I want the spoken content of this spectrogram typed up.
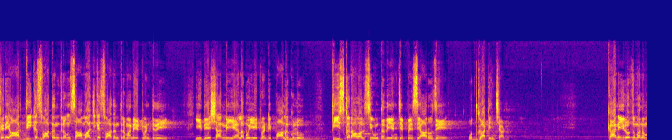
కానీ ఆర్థిక స్వాతంత్రం సామాజిక స్వాతంత్రం అనేటువంటిది ఈ దేశాన్ని ఏలబోయేటువంటి పాలకులు తీసుకురావాల్సి ఉంటుంది అని చెప్పేసి ఆ రోజే ఉద్ఘాటించాడు. కానీ ఈరోజు మనం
